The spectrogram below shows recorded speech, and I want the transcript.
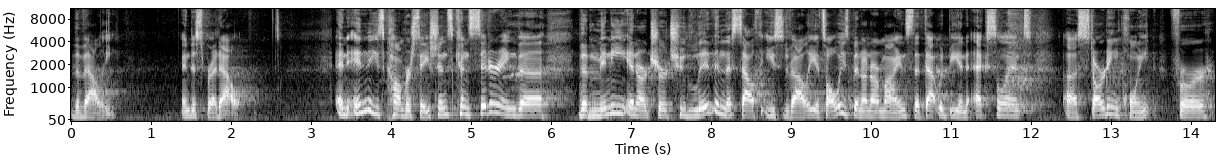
the valley and to spread out. And in these conversations, considering the, the many in our church who live in the Southeast Valley, it's always been on our minds that that would be an excellent uh, starting point for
